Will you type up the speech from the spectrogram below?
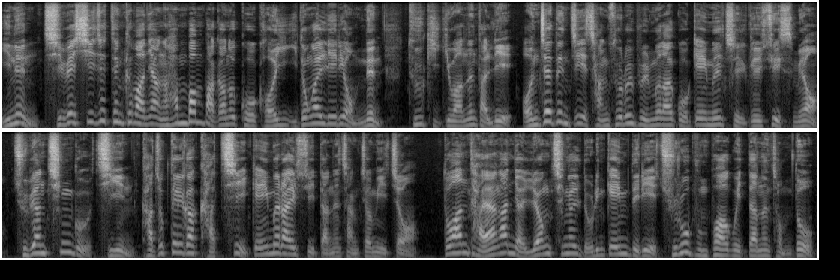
이는 집에 시즈탱크 마냥 한 번 박아놓고 거의 이동할 일이 없는 두 기기와는 달리 언제든지 장소를 불문하고 게임을 즐길 수 있으며 주변 친구 지인 가족들과 같이 게임을 할 수 있다는 장점이 있죠. 또한 다양한 연령층을 노린 게임들이 주로 분포하고 있다는 점도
